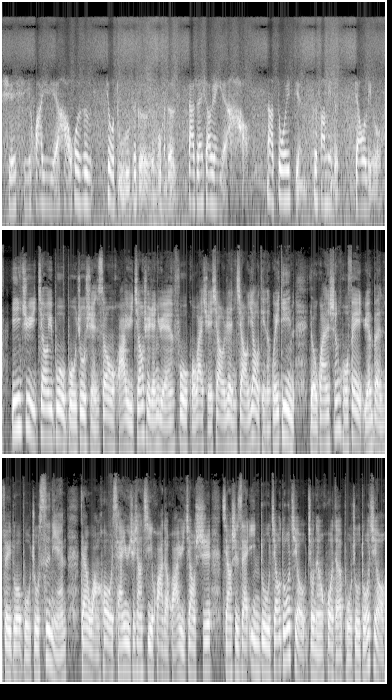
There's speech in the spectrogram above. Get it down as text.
学习华语也好，或者是就读这个我们的大专校院也好，那多一点这方面的交流。依据教育部补助选送华语教学人员赴国外学校任教要点的规定，有关生活费原本最多补助四年，但往后参与这项计划的华语教师将是在印度教多久就能获得补助多久，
